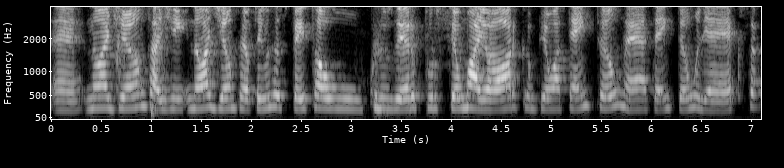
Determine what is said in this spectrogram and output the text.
é, não adianta, a gente, não adianta. Eu tenho respeito ao Cruzeiro por ser o maior campeão até então, né? Até então ele é hexa.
